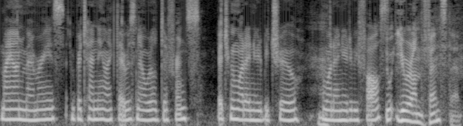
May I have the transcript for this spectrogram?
my own memories and pretending like there was no real difference between what I knew to be true hmm. and what I knew to be false. You were on the fence then.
